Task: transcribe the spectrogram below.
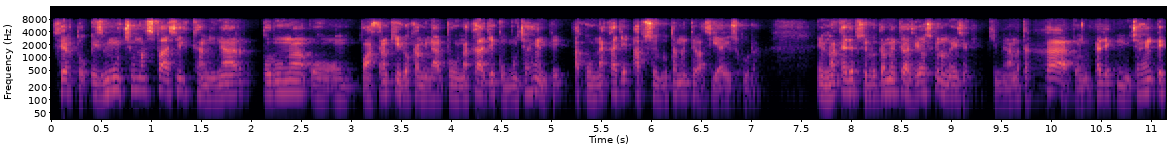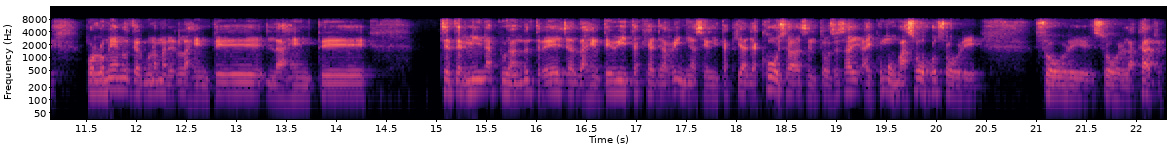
¿Cierto? Es mucho más fácil caminar por una, o más tranquilo caminar por una calle con mucha gente, a con una calle absolutamente vacía y oscura. En una calle absolutamente vacía y oscura uno dice, que me van a atacar? Por una calle con mucha gente, por lo menos de alguna manera la gente, la gente se termina cuidando entre ellas, la gente evita que haya riñas, evita que haya cosas, entonces hay, hay como más ojos sobre, sobre, sobre la calle.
